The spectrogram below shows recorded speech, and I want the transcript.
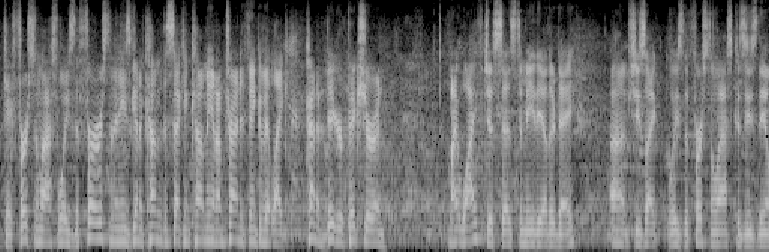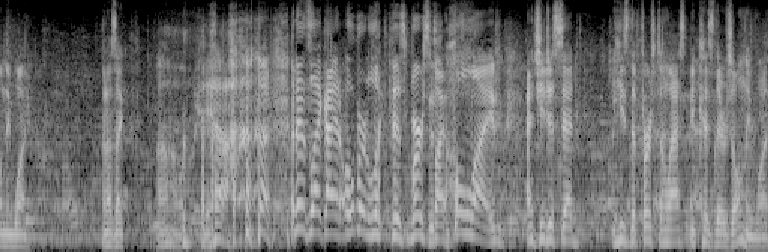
okay, first and last, well, he's the first, and then he's going to come at the second coming. And I'm trying to think of it like kind of bigger picture. And my wife just says to me the other day, um, she's like, well, he's the first and last because he's the only one. And I was like, oh, yeah. and it's like I had overlooked this verse my whole life. And she just said, he's the first and last because there's only one.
